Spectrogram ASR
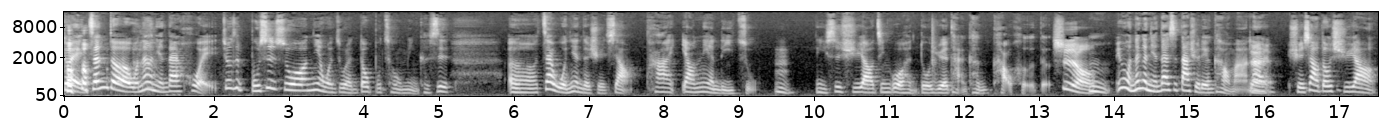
对，真的，我那个年代会，就是不是说念文组人都不聪明，可是，呃，在我念的学校，他要念理组，嗯，你是需要经过很多约谈跟考核的。是哦，嗯，因为我那个年代是大学联考嘛，那学校都需要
